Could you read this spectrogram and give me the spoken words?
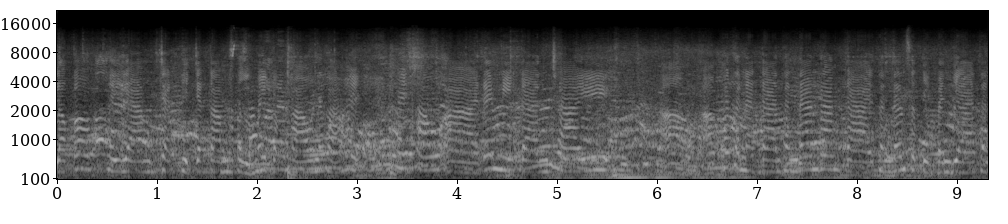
เราก็พยายามจัดกิจกรรมเสริมให้กับเขานะคะให้ให้เขาาได้มีการใช้พัฒนาการทางด้านร่างกาย ทางด้านสติปัญญาทาง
